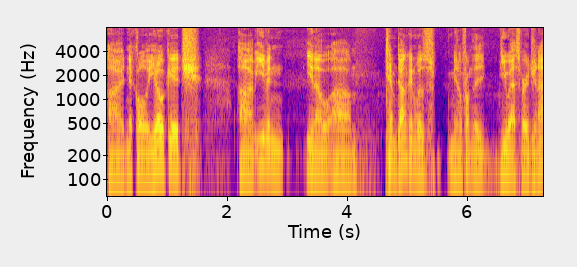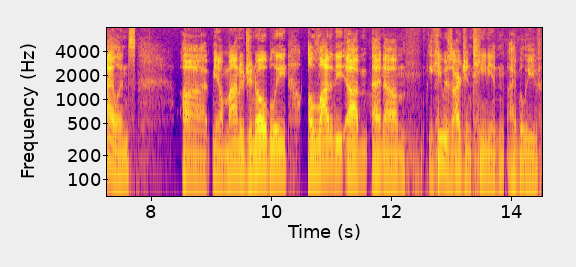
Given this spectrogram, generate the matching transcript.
uh, Nikola Jokic, uh, even you know um, Tim Duncan was you know from the U.S. Virgin Islands. Uh, you know Manu Ginobili, a lot of the um, and um, he was Argentinian, I believe.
